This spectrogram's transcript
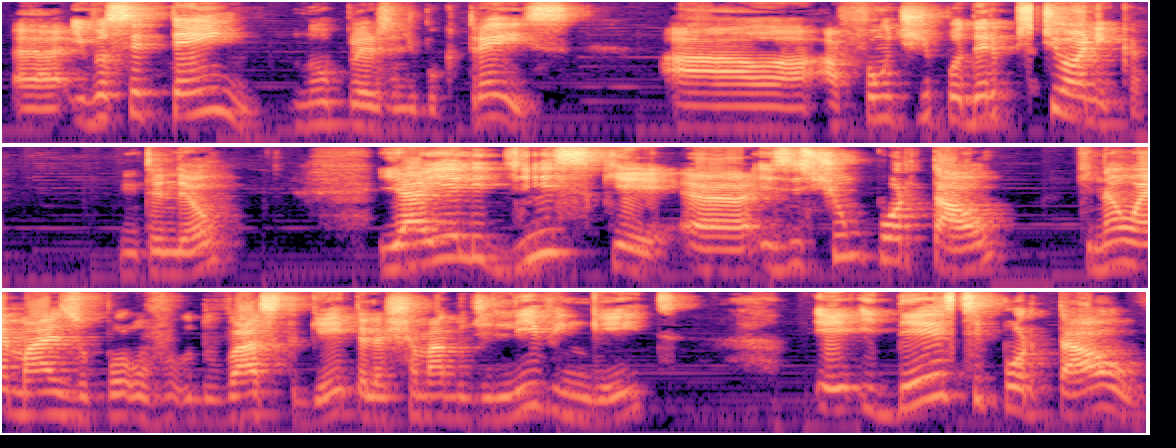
Uh, e você tem no Player's Handbook 3 a, a fonte de poder psionica, entendeu? E aí ele diz que uh, existe um portal que não é mais o, o, do Vast Gate, ele é chamado de Living Gate, e, e desse portal,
